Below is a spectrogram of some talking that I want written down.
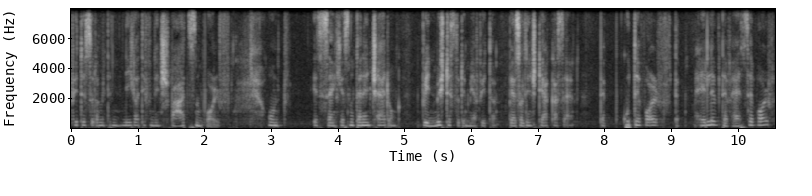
fütterst du damit den negativen, den schwarzen Wolf. Und jetzt ist eigentlich jetzt nur deine Entscheidung. Wen möchtest du denn mehr füttern? Wer soll denn stärker sein? Der gute Wolf, der helle, der weiße Wolf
